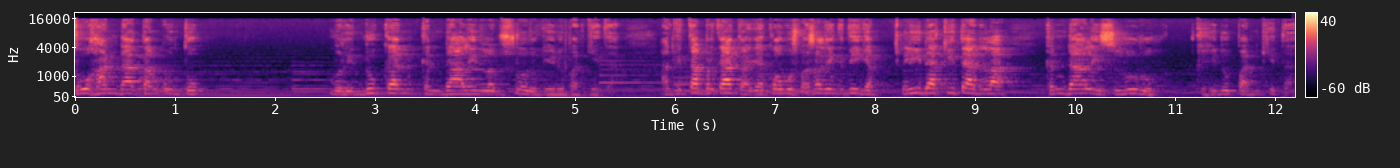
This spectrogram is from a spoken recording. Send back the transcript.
Tuhan datang untuk merindukan kendali dalam seluruh kehidupan kita. Alkitab berkata, Yakobus pasal yang ketiga, lidah kita adalah kendali seluruh kehidupan kita.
